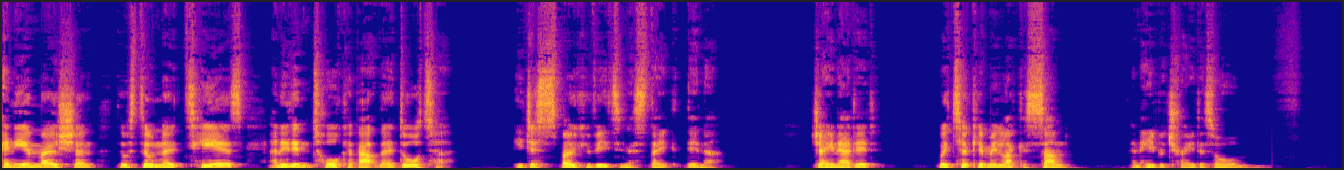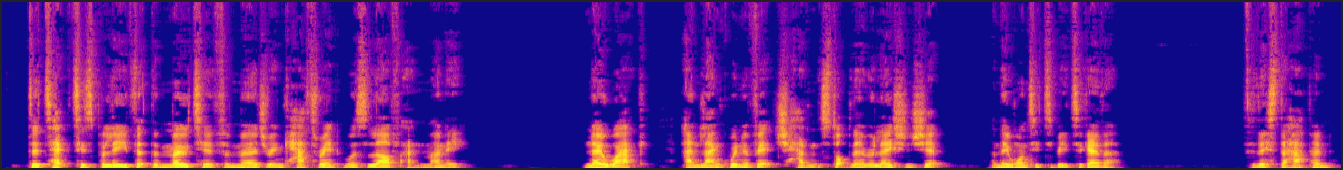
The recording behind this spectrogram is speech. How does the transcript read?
any emotion, there were still no tears, and he didn't talk about their daughter. He just spoke of eating a steak dinner. Jane added, We took him in like a son, and he betrayed us all. Detectives believe that the motive for murdering Catherine was love and money. Nowak and Lagwinowicz hadn't stopped their relationship and they wanted to be together. For this to happen,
